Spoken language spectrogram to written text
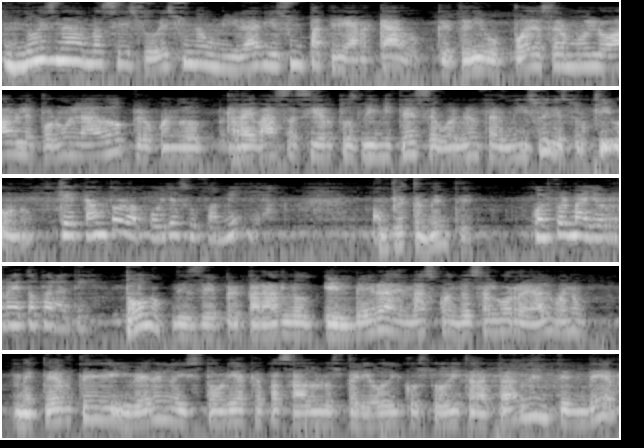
No es nada más eso, es una unidad y es un patriarcado, que te digo, puede ser muy loable por un lado, pero cuando rebasa ciertos límites se vuelve enfermizo y destructivo, ¿no? ¿Qué tanto lo apoya su familia? Completamente. ¿Cuál fue el mayor reto para ti? Todo, desde prepararlo, el ver además cuando es algo real, bueno, meterte y ver en la historia que ha pasado en los periódicos, todo, y tratar de entender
